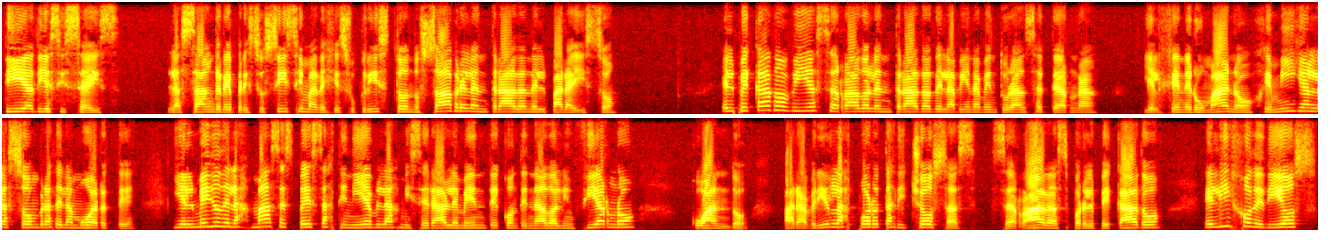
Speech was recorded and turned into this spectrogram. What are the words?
Día 16. La sangre preciosísima de Jesucristo nos abre la entrada en el paraíso. El pecado había cerrado la entrada de la bienaventuranza eterna, y el género humano gemía en las sombras de la muerte, y en medio de las más espesas tinieblas miserablemente condenado al infierno, cuando, para abrir las puertas dichosas, cerradas por el pecado, el Hijo de Dios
